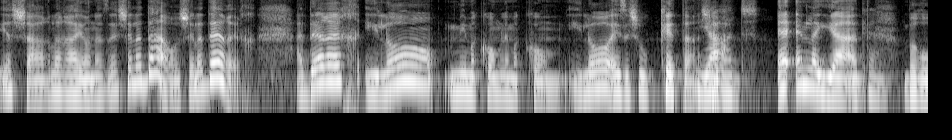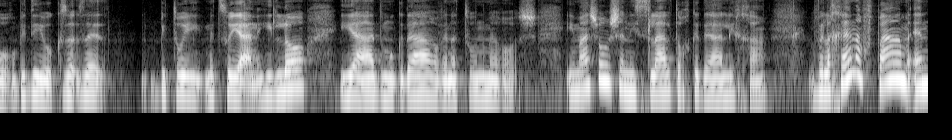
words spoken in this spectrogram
ישר לרעיון הזה של הדר, של הדרך. הדרך היא לא ממקום למקום, היא לא איזשהו קטע. יעד. ש... אין, אין לה יעד כן. ברור, בדיוק. זה, זה ביטוי מצוין. היא לא יעד מוגדר ונתון מראש. היא משהו שנסלל תוך כדי ההליכה, ולכן אף פעם אין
